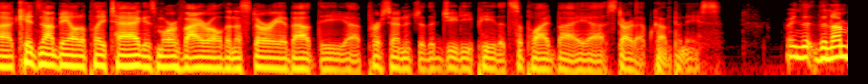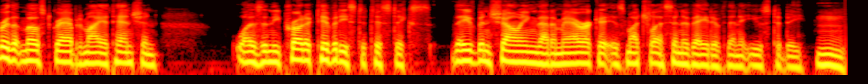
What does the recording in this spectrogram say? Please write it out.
uh, kids not being able to play tag is more viral than a story about the uh, percentage of the GDP that's supplied by uh, startup companies. I mean, the, the number that most grabbed my attention was in the productivity statistics. They've been showing that America is much less innovative than it used to be. Mm.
